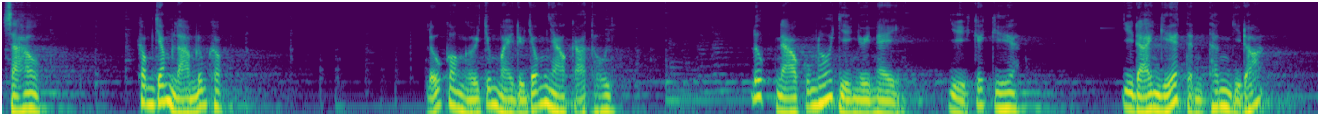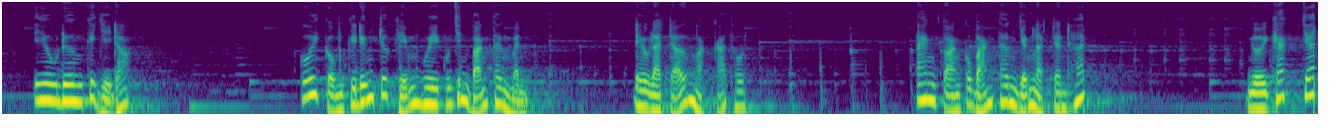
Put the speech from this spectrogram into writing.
Sao? Không dám làm đúng không Lũ con người chúng mày đều giống nhau cả thôi. Lúc nào cũng nói gì người này Vì cái kia Vì đại nghĩa tình thân gì đó Yêu đương cái gì đó. Cuối cùng khi đứng trước hiểm nguy của chính bản thân mình Đều là trở mặt cả thôi. An toàn của bản thân vẫn là trên hết. Người khác chết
